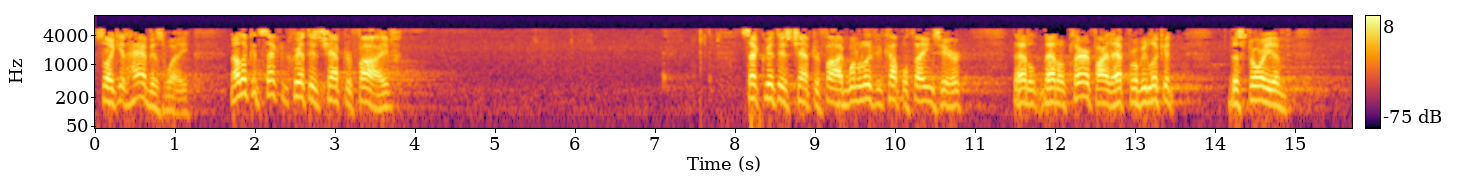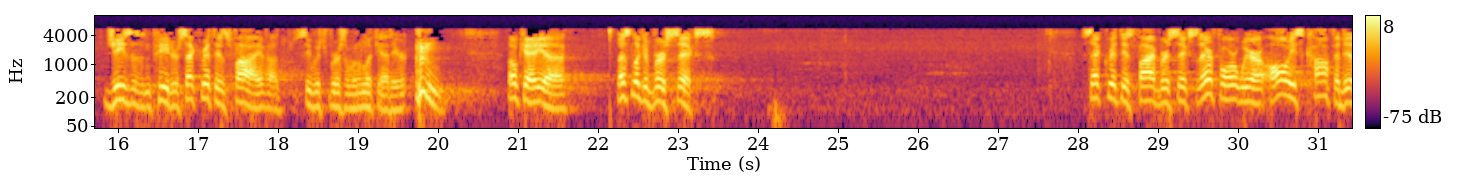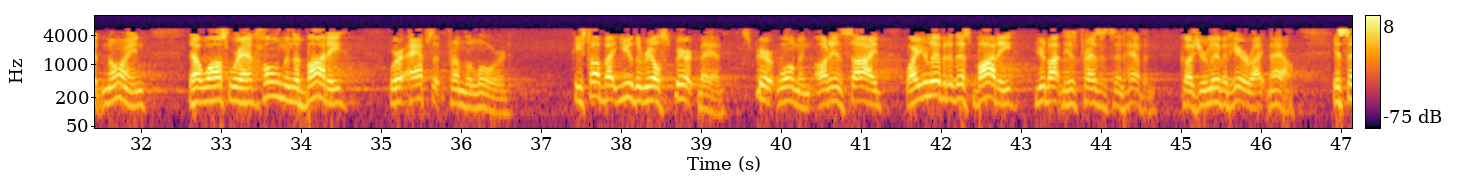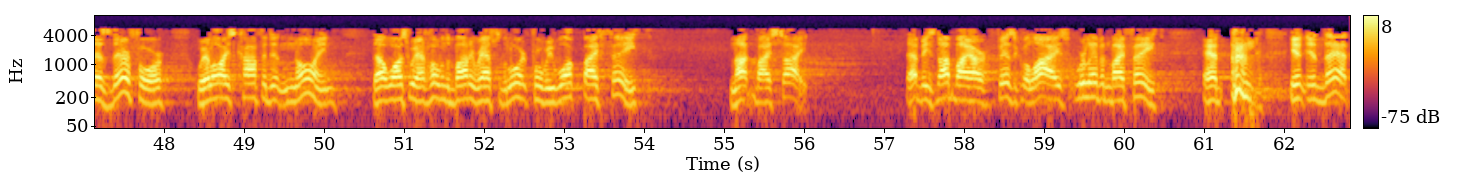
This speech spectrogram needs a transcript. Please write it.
so He can have His way. Now look at 2 Corinthians chapter 5. 2 Corinthians chapter 5. I want to look at a couple things here that'll, that'll clarify that before we look at the story of Jesus and Peter. 2 Corinthians 5. I'll see which verse I want to look at here. okay, uh, let's look at verse 6. 2 Corinthians 5 verse 6, Therefore we are always confident knowing that whilst we're at home in the body, we're absent from the Lord. He's talking about you, the real spirit man, spirit woman on inside. While you're living in this body, you're not in His presence in heaven because you're living here right now. It says, Therefore, we're always confident in knowing that whilst we're at home in the body, we're from the Lord, for we walk by faith, not by sight. That means not by our physical eyes. We're living by faith. And in, in that,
